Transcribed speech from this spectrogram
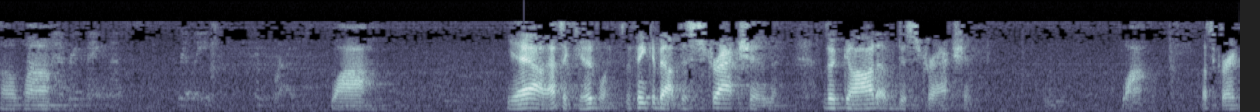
Oh, wow. from everything that's really important. Wow. Yeah, that's a good one. So think about distraction, the God of distraction. Wow. That's great.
